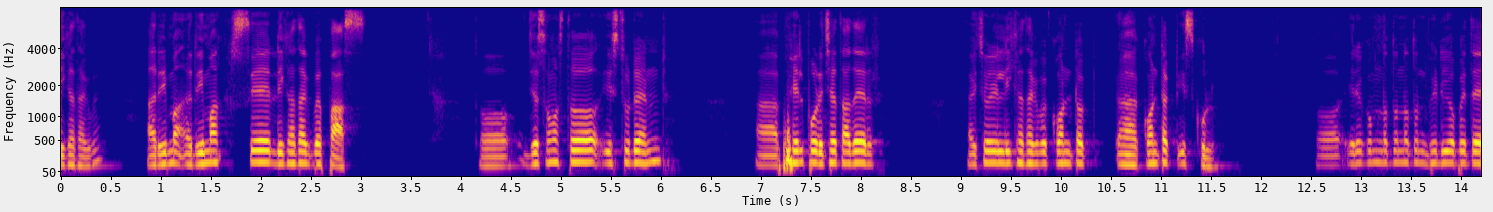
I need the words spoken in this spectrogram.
লেখা থাকবে। আর রিমা রিমার্কসে লেখা থাকবে পাস তো যে সমস্ত স্টুডেন্ট ফেল পড়েছে, তাদের অ্যাকচুয়ালি লেখা থাকবে কন্ট্যাক্ট কন্ট্যাক্ট স্কুল তো এরকম নতুন নতুন ভিডিও পেতে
